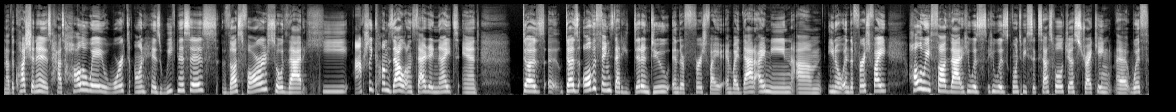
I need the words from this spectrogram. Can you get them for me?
Now, the question is Has Holloway worked on his weaknesses thus far so that he actually comes out on Saturday night and does uh, does all the things that he didn't do in their first fight? And by that i mean um you know in the first fight Holloway thought that he was he was going to be successful just striking uh, with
